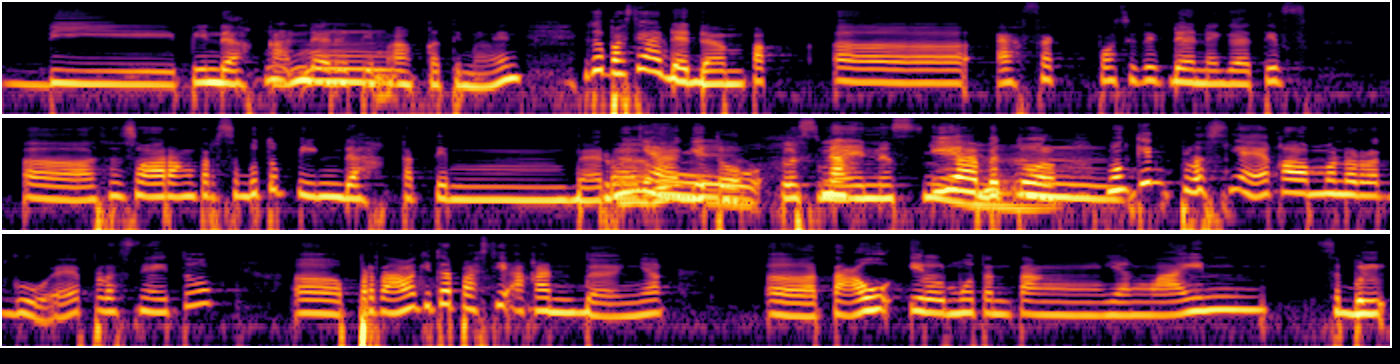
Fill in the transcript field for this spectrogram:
dipindahkan dari tim A ke tim lain itu pasti ada dampak eh, efek positif dan negatif eh, seseorang tersebut tuh pindah ke tim barunya Baru. gitu. Plus Nah, minusnya. Iya gitu. betul. Mungkin plusnya ya kalau menurut gue plusnya itu eh, pertama kita pasti akan banyak eh, tahu ilmu tentang yang lain sebelum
